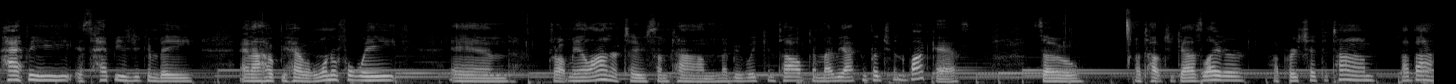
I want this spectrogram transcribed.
happy, as happy as you can be. And I hope you have a wonderful week. And drop me a line or two sometime. Maybe we can talk and maybe I can put you in the podcast. So I'll talk to you guys later. I appreciate the time. Bye bye.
